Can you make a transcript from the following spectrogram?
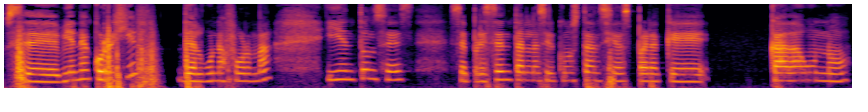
se viene a corregir de alguna forma y entonces se presentan las circunstancias para que cada uno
